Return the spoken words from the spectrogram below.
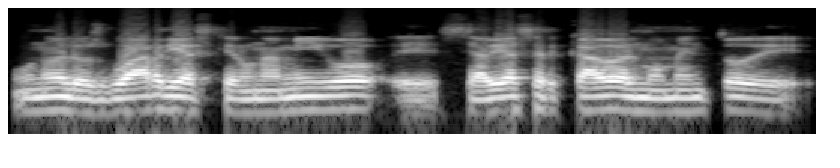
uno de los guardias, que era un amigo, eh, se había acercado al momento de,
